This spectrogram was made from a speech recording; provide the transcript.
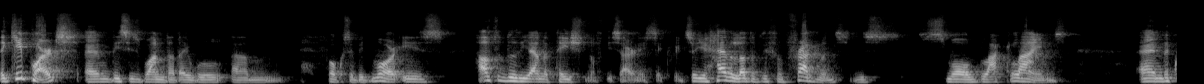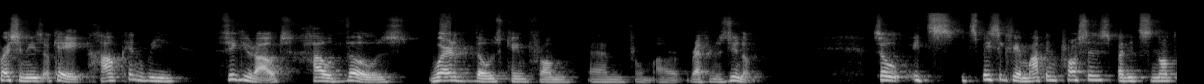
The key part, and this is one that I will um, focus a bit more, is how to do the annotation of these RNA-seq reads. So you have a lot of different fragments, these small black lines. And the question is, okay, how can we figure out how those where those came from um, from our reference genome. So it's it's basically a mapping process, but it's not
